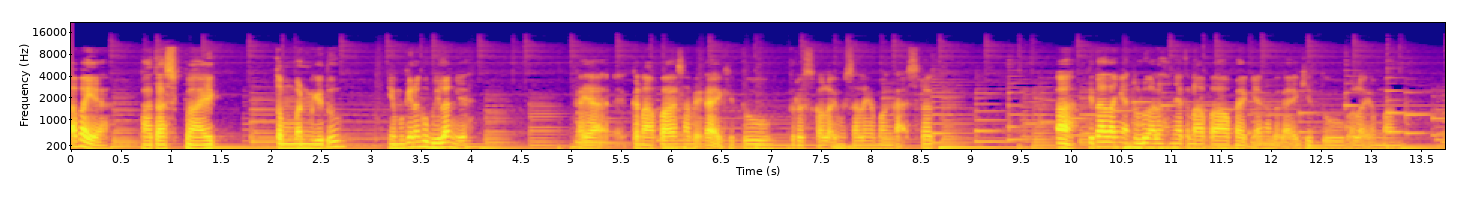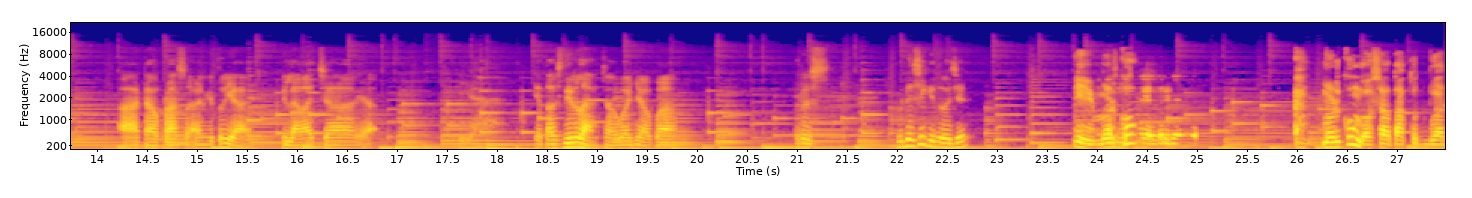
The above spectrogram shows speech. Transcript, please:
apa ya batas baik temen gitu ya mungkin aku bilang ya kayak kenapa sampai kayak gitu terus kalau misalnya emang nggak seret ah kita tanya dulu alasannya kenapa baiknya sampai kayak gitu kalau emang ada perasaan gitu ya bilang aja ya ya ya tahu sendiri lah jawabannya apa. Terus udah sih gitu aja. Nih menurutku menurutku nggak usah takut buat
